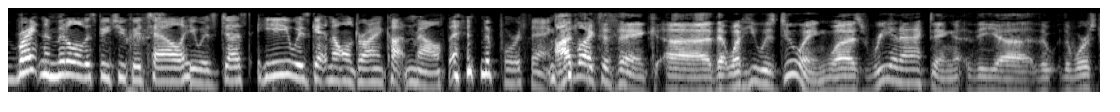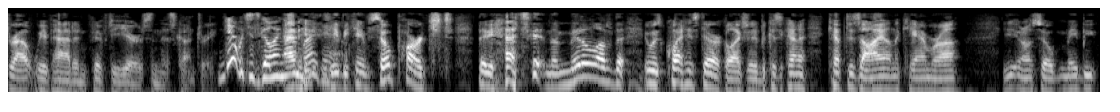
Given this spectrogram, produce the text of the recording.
right in the middle of the speech, you could tell he was just he was getting all dry and cotton mouth. And the poor thing. I'd like to think uh, that what he was doing was reenacting the, uh, the the worst drought we've had in 50 years in this country. yeah, which is going on And right he, now. he became so parched that he had to, in the middle of the, it was quite hysterical actually, because he kind of kept his eye on the camera, you know, so maybe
